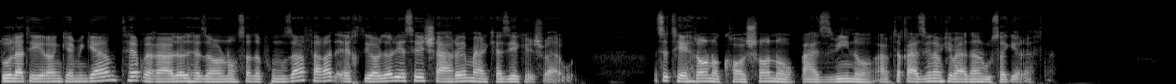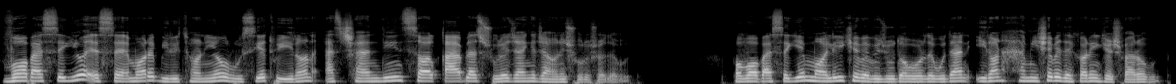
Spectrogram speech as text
دولت ایران که میگم طبق قرارداد 1915 فقط اختیاردار یه سری شهرهای مرکزی کشور بود. مثل تهران و کاشان و قزوین و البته قزوین هم که بعدا روسا گرفتن. وابستگی و استعمار بریتانیا و روسیه تو ایران از چندین سال قبل از شروع جنگ جهانی شروع شده بود. با وابستگی مالی که به وجود آورده بودن ایران همیشه به دکار این کشورها بود.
